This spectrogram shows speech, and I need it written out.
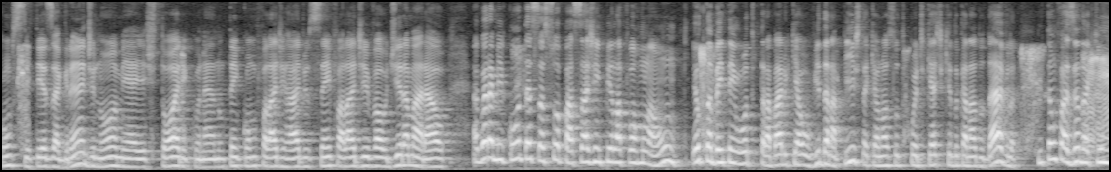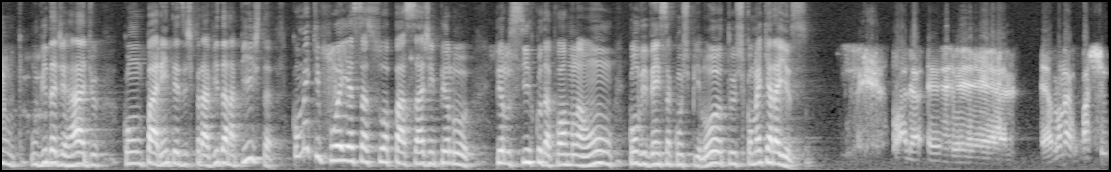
Com certeza, grande nome, é histórico, né? Não tem como falar de rádio sem falar de Valdir Amaral. Agora me conta essa sua passagem pela Fórmula 1. Eu também tenho outro trabalho que é o Vida na Pista, que é o nosso outro podcast aqui do canal do Dávila. Então, fazendo aqui um, um Vida de Rádio com um parênteses para Vida na Pista, como é que foi essa sua passagem pelo, pelo circo da Fórmula 1, convivência com os pilotos? Como é que era isso? Olha, é, é era um negócio.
